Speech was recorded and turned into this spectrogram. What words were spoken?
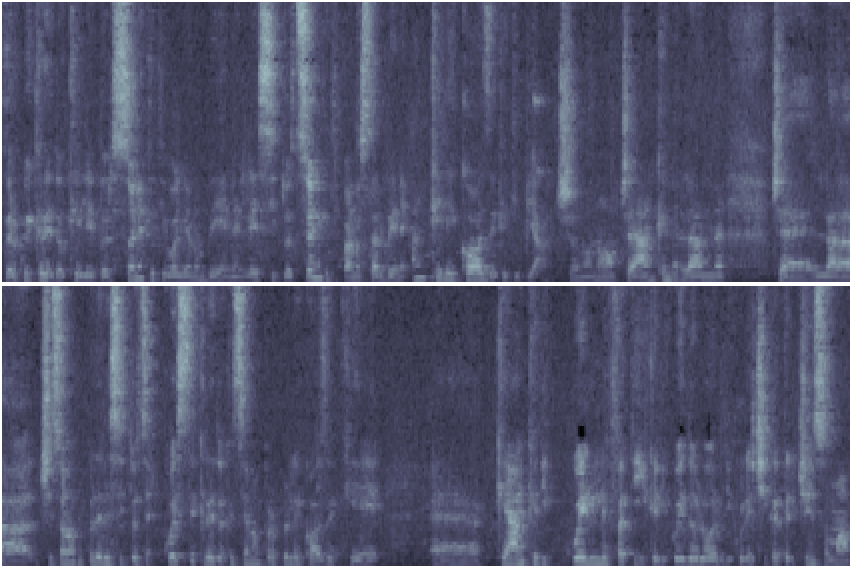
Per cui credo che le persone che ti vogliono bene, le situazioni che ti fanno star bene, anche le cose che ti piacciono, no? Cioè anche nella, cioè la, ci sono proprio delle situazioni, queste credo che siano proprio le cose che eh, che anche di quelle fatiche, di quei dolori, di quelle cicatrici, insomma,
